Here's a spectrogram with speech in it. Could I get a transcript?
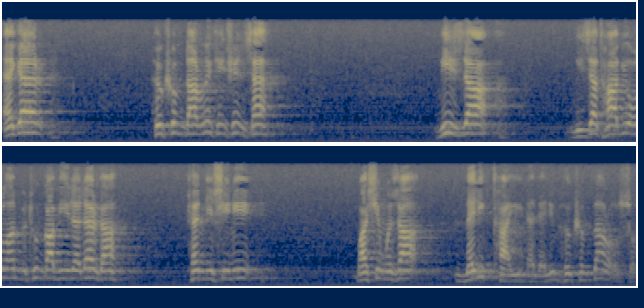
Eğer hükümdarlık içinse biz de bize tabi olan bütün kabileler de kendisini başımıza melik tayin edelim, hükümdar olsun.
